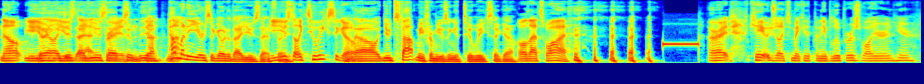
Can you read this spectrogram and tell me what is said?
No, you yeah, I did. I've used that too. Yeah. Not, How not, many years ago did I use that? You phrase? used it like two weeks ago. No, you stopped me from using it two weeks ago. Well, that's why. All right, Kate, would you like to make up any bloopers while you're in here?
